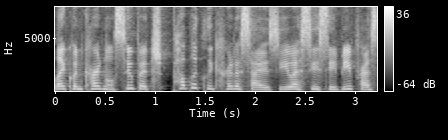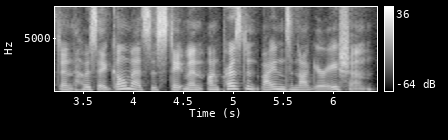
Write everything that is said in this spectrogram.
like when Cardinal Cupich publicly criticized USCCB President Jose Gomez's statement on President Biden's inauguration.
